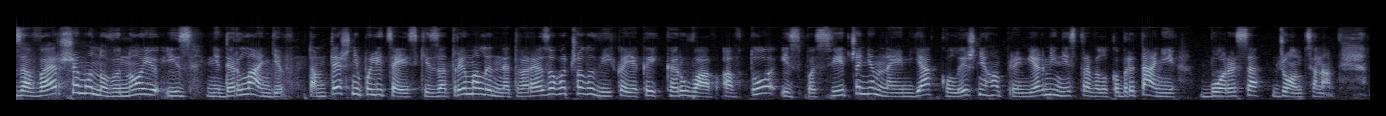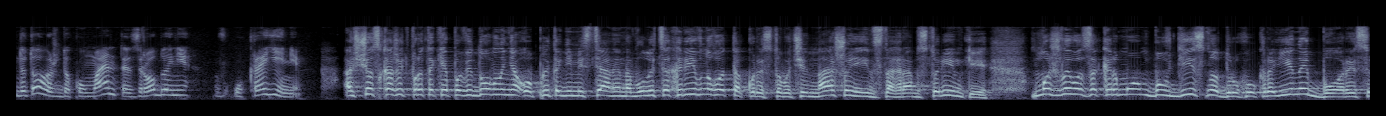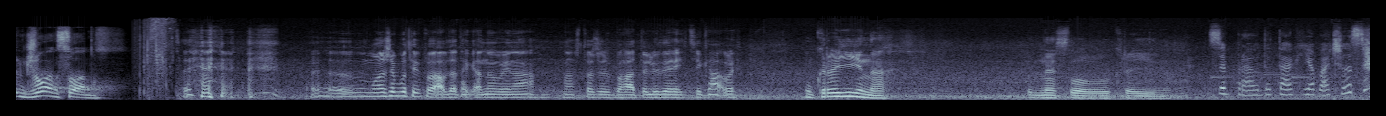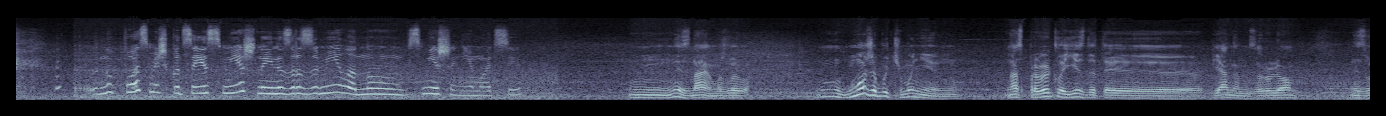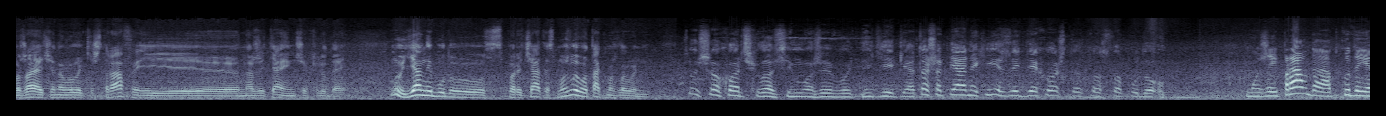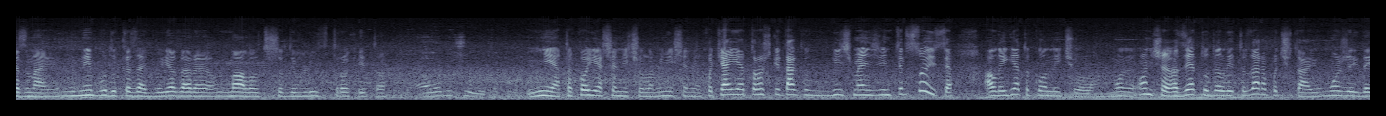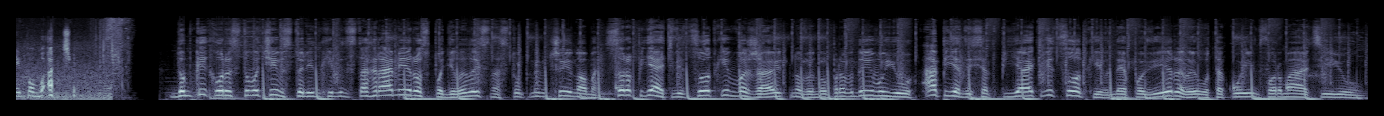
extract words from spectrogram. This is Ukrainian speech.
завершимо новиною із Нідерландів. Тамтешні поліцейські затримали нетверезого чоловіка, який керував авто із посвідченням на ім'я колишнього прем'єр-міністра Великобританії Бориса Джонсона. До того ж, документи зроблені в Україні. А що скажуть про таке повідомлення опитані містяни на вулицях Рівного та користувачі нашої інстаграм-сторінки? Можливо, за кермом був дійсно друг України Борис Джонсон. Е, Може бути і правда така новина. У нас теж багато людей цікавих. Україна. Одне слово Україна. Це правда, так, я бачила це. Ну, посмішку це і смішно, і незрозуміло, ну, смішані емоції. Не знаю, можливо. Може бути, чому ні. Ну, нас привикли їздити е, п'яним за рулем, незважаючи на великі штрафи і е, на життя інших людей. Ну, я не буду сперечатись, можливо, так, можливо, ні. Тут що хоч хлопці може бути, не тільки. А то, що п'яних їздить де хоч, то, то стопудово. Може і правда, а откуда я знаю? Не буду казати, бо я зараз мало що дивлюсь трохи. То... Але не чули такого. Ні, такого я ще не чула. Мені ще не. Хоча я трошки так більш-менш інтересуюся, але я такого не чула. Може, он ще газету дали, то зараз почитаю, може і де й побачу. Думки користувачів сторінки в інстаграмі розподілились наступним чином: 45% вважають новину правдивою, а 55% не повірили у таку інформацію.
